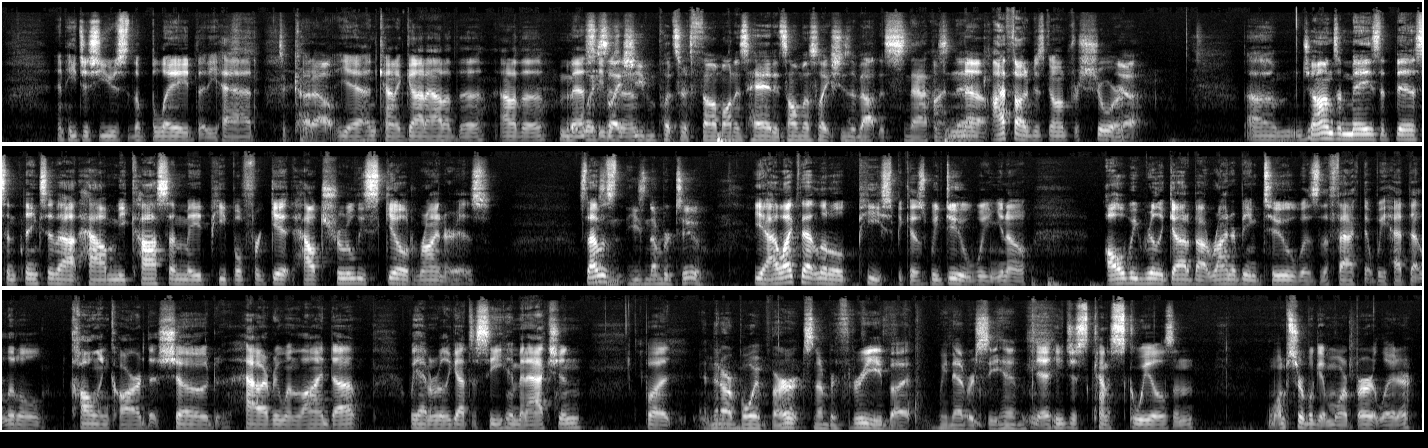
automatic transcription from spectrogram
and he just used the blade that he had To cut out. Yeah, and kind of got out of the out of the it mess he looks like in. she even puts her thumb on his head. It's almost like she's about to snap his neck. No, I thought he was gone for sure. Yeah. Um, John's amazed at this and thinks about how Mikasa made people forget how truly skilled Reiner is. So that was he's, he's number two. yeah, I like that little piece because we do we you know all we really got about Reiner being two was the fact that we had that little calling card that showed how everyone lined up. We haven't really got to see him in action, but And then our boy Bert's number three, but we never see him. Yeah, he just kind of squeals, and I'm sure we'll get more Bert later.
